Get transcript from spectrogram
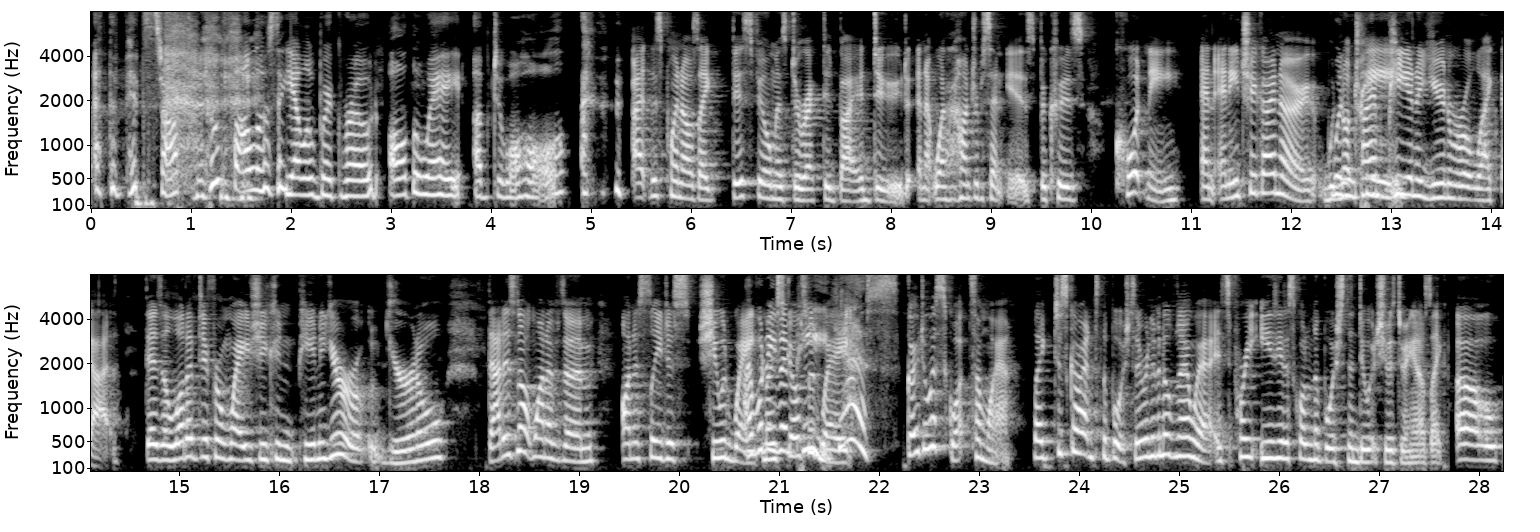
at the pit stop. Who follows the yellow brick road all the way up to a hole? At this point, I was like, this film is directed by a dude, and it 100% is because Courtney and any chick I know would Wouldn't not try pee. and pee in a urinal like that. There's a lot of different ways you can pee in a ur- urinal. That is not one of them. Honestly, just she would wait. I wouldn't Most even girls pee. would wait. Yes. Go do a squat somewhere. Like, just go out into the bush. They're in the middle of nowhere. It's probably easier to squat in the bush than do what she was doing. And I was like, oh,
